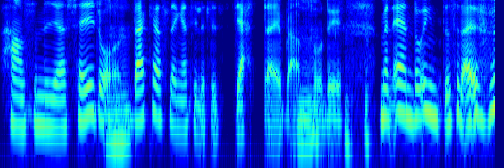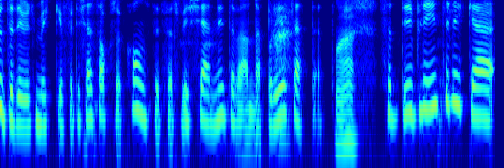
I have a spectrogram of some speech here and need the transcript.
hans nya tjej då. Mm. Där kan jag slänga till ett litet hjärta ibland. Så det, men ändå inte sådär överdrivet mycket för det känns också konstigt för att vi känner inte varandra på det sättet. Nej. Så det blir inte lika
